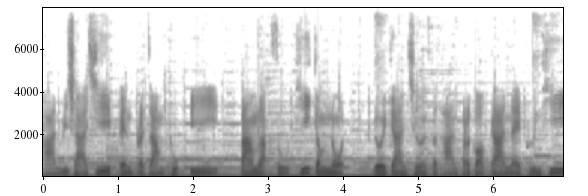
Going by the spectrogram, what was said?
ฐานวิชาชีพเป็นประจำทุกปี ตามหลักสูตรที่กำหนด โดยการเชิญสถานประกอบการในพื้นที่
